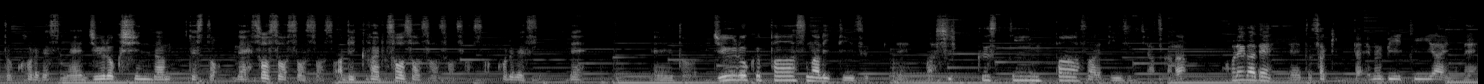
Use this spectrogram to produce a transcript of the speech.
っと、これですね。16診断テスト。ね、そうそうそうそうそう。あ、ビッグファイブ。そうそうそうそうそうそう。これです。ね。えーと、16 Personalities ね。まあ、16 Personalities ってやつかな。これがね、えーと、さっき言った MBTI のね、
